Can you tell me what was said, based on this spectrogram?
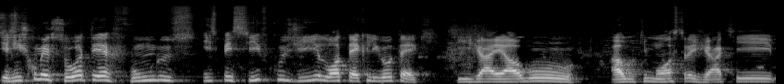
E a gente começou a ter fundos específicos de Lotec e Legaltech, que já é algo, algo que mostra já que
